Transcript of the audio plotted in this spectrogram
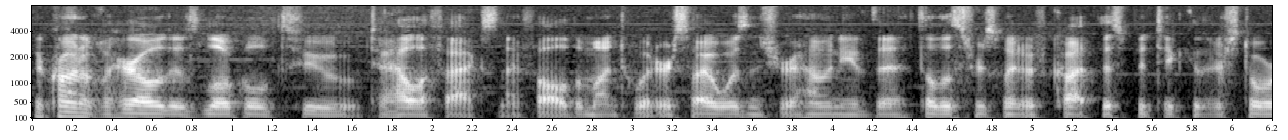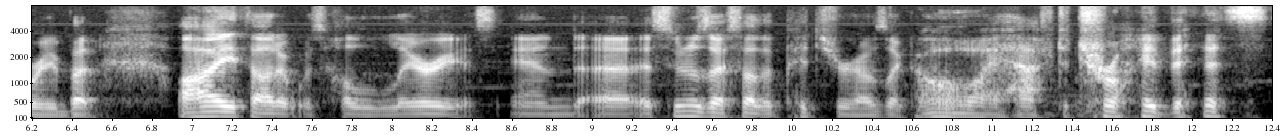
the Chronicle Herald is local to to Halifax, and I follow them on Twitter, so I wasn't sure how many of the, the listeners might have caught this particular story, but I thought it was hilarious, and uh, as soon as I saw the picture, I was like, oh, I have to try this.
